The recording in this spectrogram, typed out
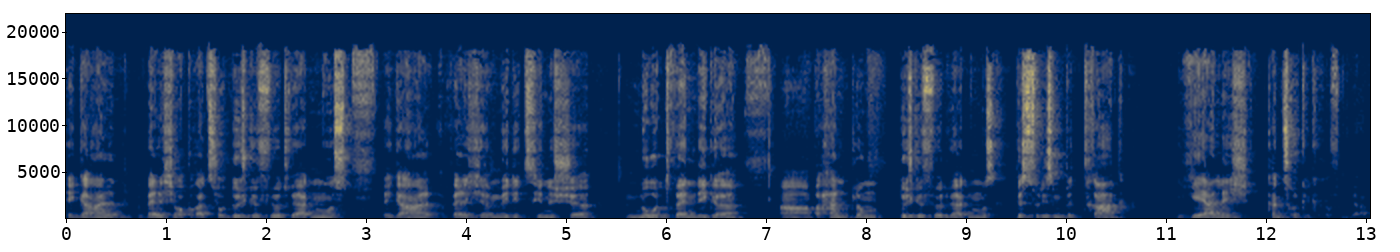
Egal, welche Operation durchgeführt werden muss, egal, welche medizinische notwendige äh, Behandlung durchgeführt werden muss, bis zu diesem Betrag jährlich kann zurückgegriffen werden.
